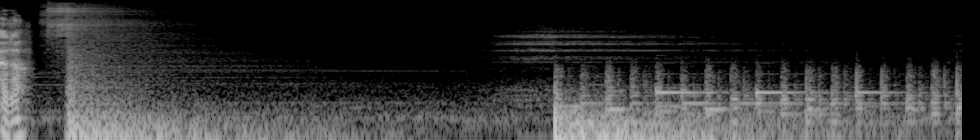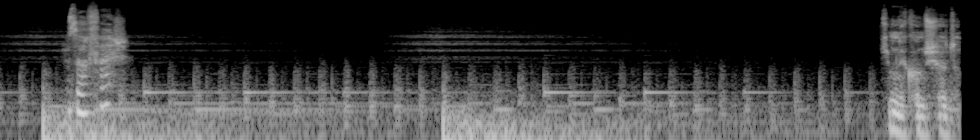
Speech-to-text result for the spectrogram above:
Bela. Muzaffer. Kimle konuşuyordun?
